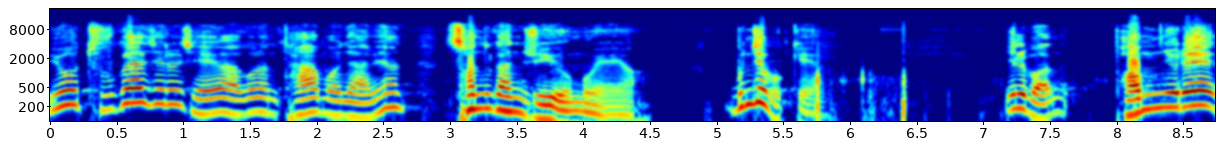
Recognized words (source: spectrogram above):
요 두 가지를 제외하고는 다 뭐냐면 선관주의 의무예요. 문제 볼게요. 1번 법률에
